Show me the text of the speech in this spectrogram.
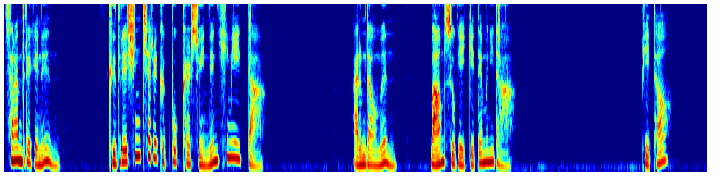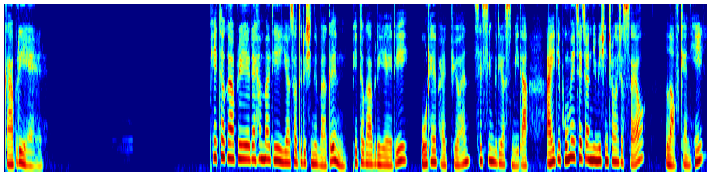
사람들에게는 그들의 신체를 극복할 수 있는 힘이 있다. 아름다움은 마음속에 있기 때문이다. 피터 가브리엘 피터 가브리엘의 한마디에 이어서 들으신 음악은 피터 가브리엘이 올해 발표한 새 싱글이었습니다. 아이디 봄의 제자님이 신청하셨어요. Love Can Heal,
